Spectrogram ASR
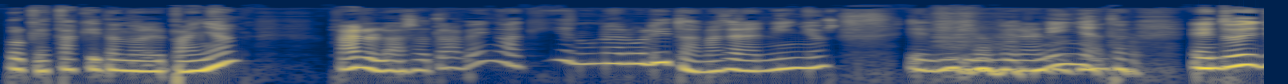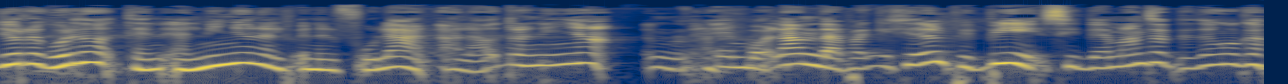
porque estás quitándole el pañal, Claro, las otras, venga, aquí en un arbolito, además eran niños, el mío era niña. Entonces, yo recuerdo el niño en el, en el fular, a la otra niña en volanda para que hiciera el pipí, si te manchas te tengo que...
